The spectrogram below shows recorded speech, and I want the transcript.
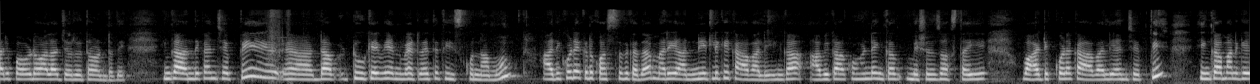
ఆరిపోవడం అలా జరుగుతూ ఉంటుంది. ఇంకా అందుకని చెప్పి టూ కేవీ ఇన్వర్టర్ అయితే తీసుకున్నాము. అది కూడా ఇక్కడికి వస్తుంది కదా మరి అన్నిటికీ కావాలి. ఇంకా అవి కాకుండా ఇంకా మిషన్స్ వస్తాయి వాటికి కూడా కావాలి అని చెప్పి ఇంకా మనకి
